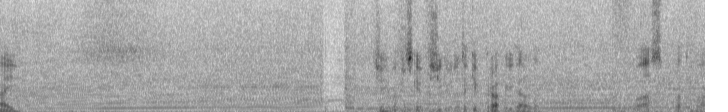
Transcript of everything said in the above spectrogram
Aj. Gdzie chyba wszystkie wyścigi będą takie prawie idealne. Ła, spadła.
